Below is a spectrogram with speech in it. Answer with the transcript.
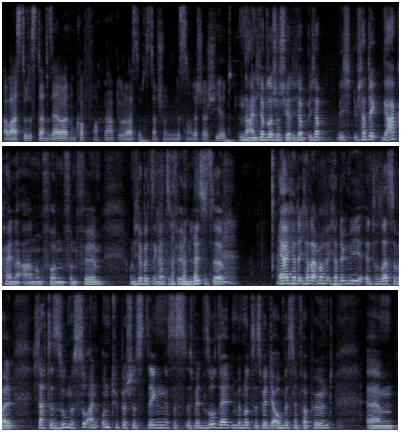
Aber hast du das dann selber im Kopf noch gehabt oder hast du das dann schon ein bisschen recherchiert? Nein, ich habe recherchiert. Ich, hab, ich, hab, ich, ich hatte gar keine Ahnung von, von Film und ich habe jetzt eine ganze Filmliste. Ja, ich hatte, ich hatte einfach, ich hatte irgendwie Interesse, weil ich dachte, Zoom ist so ein untypisches Ding. Es, ist, es wird so selten benutzt, es wird ja auch ein bisschen verpönt. Ähm,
